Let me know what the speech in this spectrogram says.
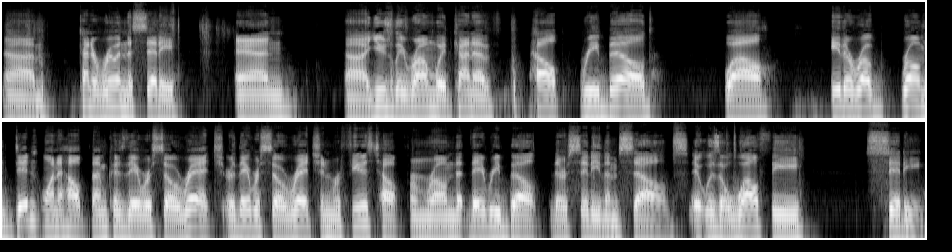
um, kind of ruined the city. And uh, usually Rome would kind of help rebuild. Well, either Rome didn't want to help them because they were so rich, or they were so rich and refused help from Rome that they rebuilt their city themselves. It was a wealthy city.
